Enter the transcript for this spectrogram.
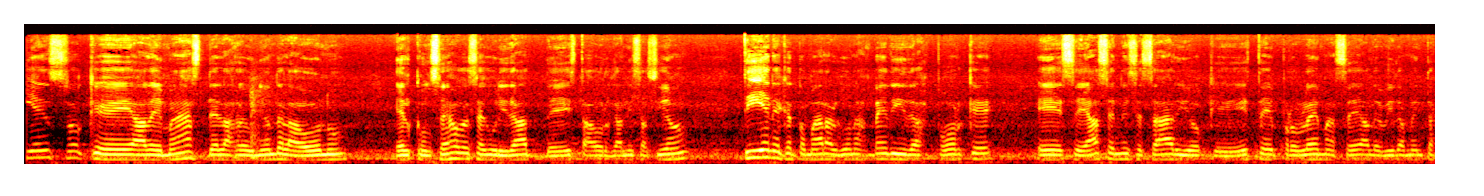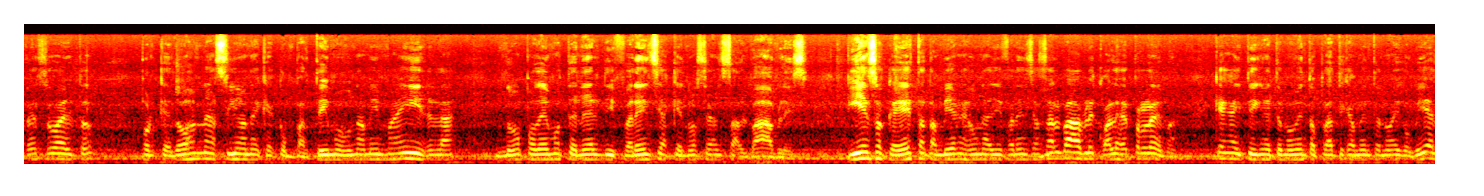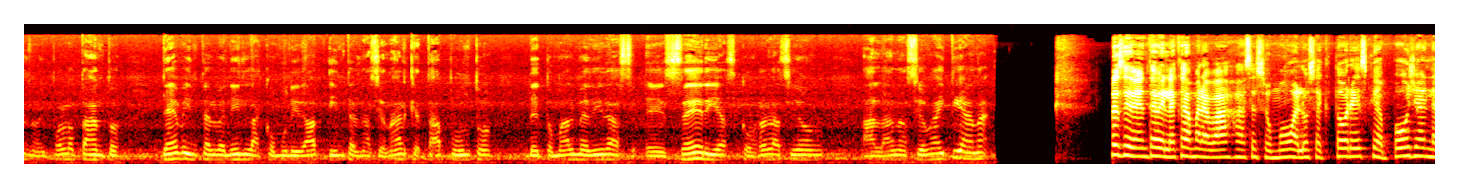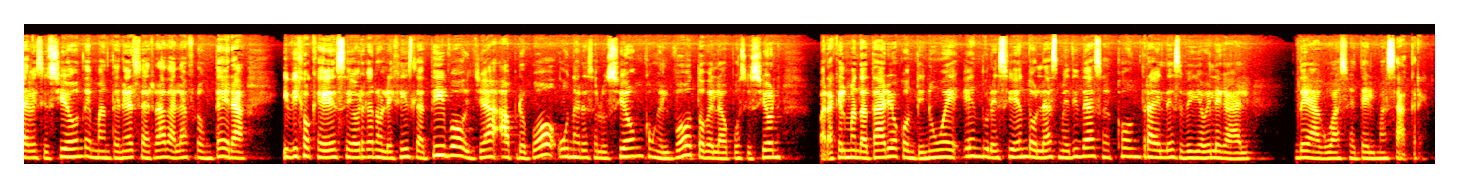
Pienso que además de la reunión de la ONU, el Consejo de Seguridad de esta organización tiene que tomar algunas medidas porque eh, se hace necesario que este problema sea debidamente resuelto porque dos naciones que compartimos una misma isla no podemos tener diferencias que no sean salvables. Pienso que esta también es una diferencia salvable. ¿Cuál es el problema? Que en Haití en este momento prácticamente no hay gobierno y por lo tanto debe intervenir la comunidad internacional que está a punto de tomar medidas eh, serias con relación a la nación haitiana. presidente de la Cámara Baja se sumó a los sectores que apoyan la decisión de mantener cerrada la frontera y dijo que ese órgano legislativo ya aprobó una resolución con el voto de la oposición para que el mandatario continúe endureciendo las medidas contra el desvío ilegal de aguas del masacre.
